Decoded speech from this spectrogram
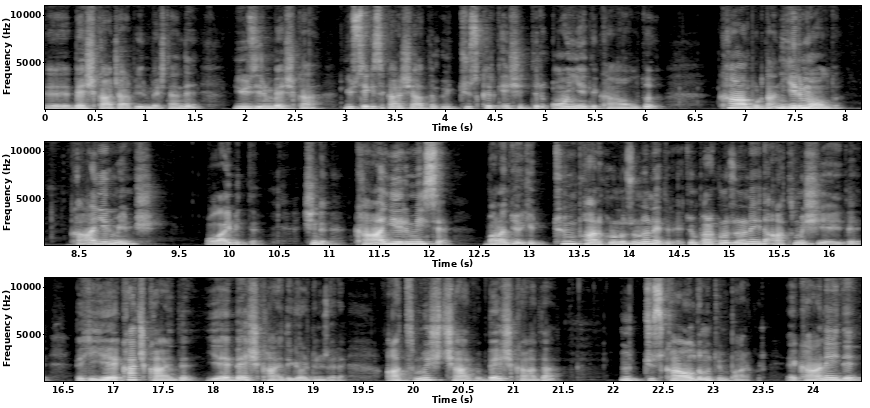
5k çarpı 25'ten de 125k. 108'i karşıya attım. 340 eşittir 17k oldu. K buradan 20 oldu. K 20'ymiş. Olay bitti. Şimdi K 20 ise bana diyor ki tüm parkurun uzunluğu nedir? E, tüm parkurun uzunluğu neydi? 60 y'ydi. Peki y kaç k'ydı? Y 5 k'ydı gördüğünüz üzere. 60 çarpı 5 k'da 300k oldu mu tüm parkur? E K neydi?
